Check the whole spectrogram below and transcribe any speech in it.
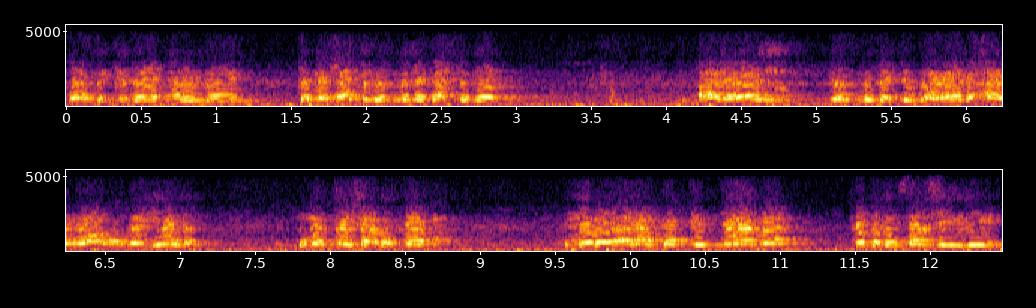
في وسط الكتاب يقول له إيه؟ طب ما تحط جزمتك أحسن يا ابني على الأقل جزمتك تبقى واضحة ومبينه وما تكونش على السطح. إنما القلم ممكن تعمى فما توصلش إليه.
